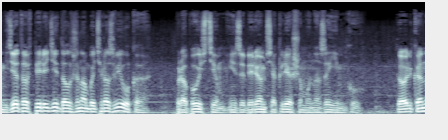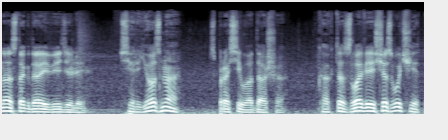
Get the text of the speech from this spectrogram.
«Где-то впереди должна быть развилка, Пропустим и заберемся к лешему на заимку. Только нас тогда и видели. Серьезно? Спросила Даша. Как-то зловеще звучит.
